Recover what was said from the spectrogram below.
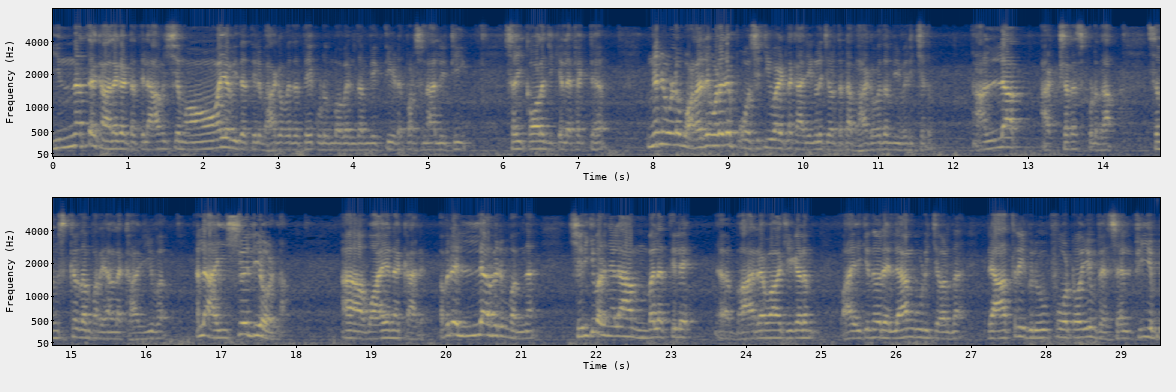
ഇന്നത്തെ കാലഘട്ടത്തിൽ ആവശ്യമായ വിധത്തിൽ ഭാഗവതത്തെ കുടുംബ ബന്ധം വ്യക്തിയുടെ പേഴ്സണാലിറ്റി സൈക്കോളജിക്കൽ എഫക്റ്റ് ഇങ്ങനെയുള്ള വളരെ വളരെ പോസിറ്റീവായിട്ടുള്ള കാര്യങ്ങൾ ചേർത്തിട്ടാണ് ഭാഗവതം വിവരിച്ചതും. നല്ല അക്ഷരസ്ഫുടത സംസ്കൃതം പറയാനുള്ള കഴിവ് നല്ല ഐശ്വര്യമുള്ള വായനക്കാർ അവരെല്ലാവരും വന്ന് ശരിക്കും പറഞ്ഞാൽ ആ അമ്പലത്തിലെ ഭാരവാഹികളും വായിക്കുന്നവരെല്ലാം കൂടി ചേർന്ന് രാത്രി ഗ്രൂപ്പ് ഫോട്ടോയും സെൽഫിയും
